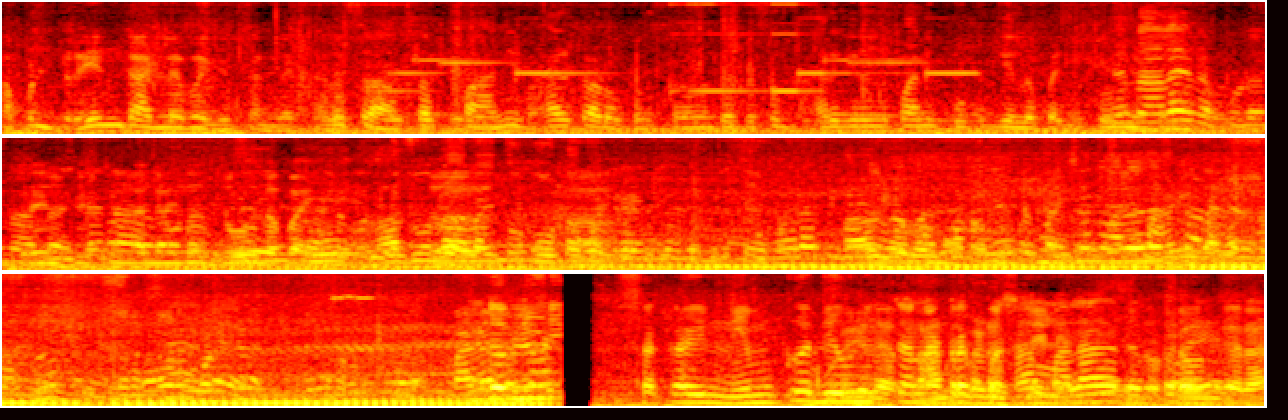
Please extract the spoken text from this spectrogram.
आपण ड्रेन काढल्या पाहिजे चांगल्या कसं पावसात पाणी बाहेर काढू पण त्यानंतर तसं बाहेर गेलेलं पाणी कुठं गेलं पाहिजे? नाला आहे ना पुढं नाला. आहे. जोडलं पाहिजे. हा जो नाला आहे तो मोठा पाहिजे. PWD सकाळी नेमकं देऊन निघताना ट्रक बसले डाऊन करा.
